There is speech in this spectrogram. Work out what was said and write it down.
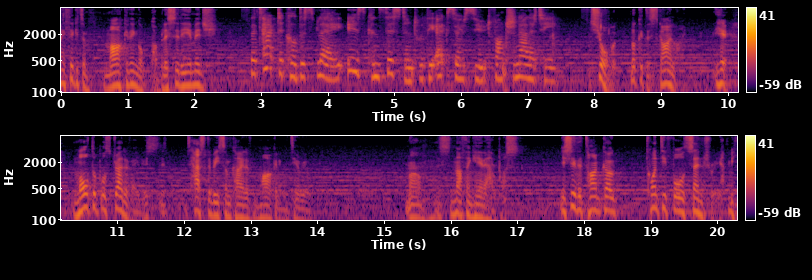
I think it's a marketing or publicity image. The tactical display is consistent with the exosuit functionality. Sure, but look at the skyline. Here, multiple Stratovators. It has to be some kind of marketing material. No, there's nothing here to help us. You see the time code? 24th century. I mean,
